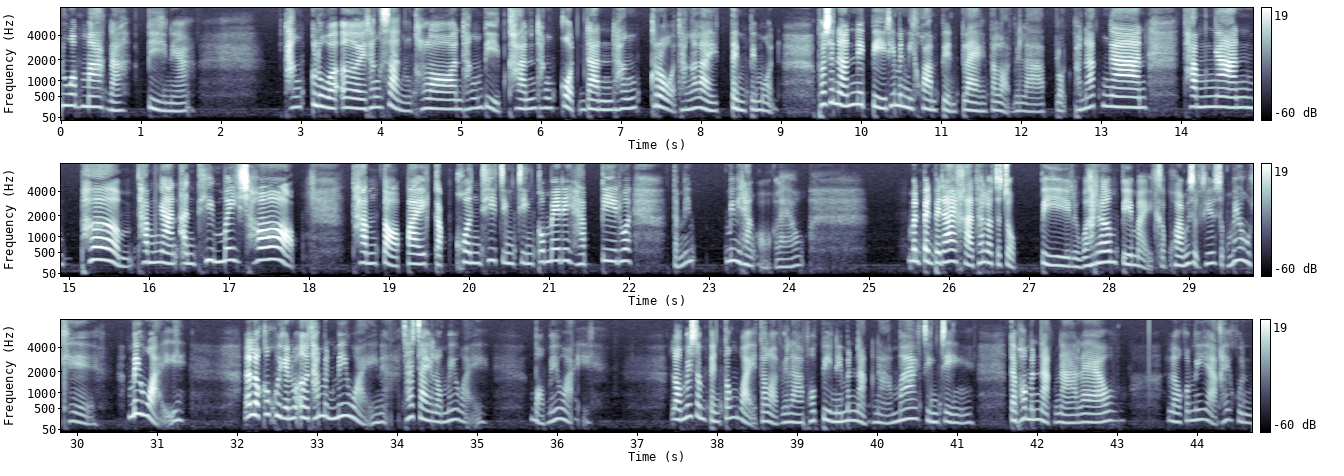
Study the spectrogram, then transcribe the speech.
นวบมากนะ ปีเนี้ย ทั้งกลัวเอ่ยทั้งสั่นคลอนทั้งบีบคั้น ทั้งกดดัน ทั้งโกรธทั้งอะไรเต็มไปหมด เพราะฉะนั้นในปีที่มันมีความเปลี่ยนแปลงตลอดเวลาปลดพนักงานทำงานเพิ่มทำงานอันที่ไม่ชอบทำต่อไปกับคนที่จริง ๆ ก็ไม่ได้แฮปปี้ด้วย แต่ไม่ไม่มีทางออกแล้ว มันเป็นไปได้ค่ะ ถ้าเราจะจบปีหรือว่าเริ่มปีใหม่กับความรู้สึกที่รู้สึกไม่โอเค ไม่ไหว แล้วเราก็คุยกันว่าเออถ้ามันไม่ไหวเนี่ยถ้าใจเราไม่ไหว บอกไม่ไหว เราไม่จำเป็นต้องไหวตลอดเวลา เพราะปีนี้มันหนักหนามากจริง ๆ แต่พอมันหนักหนาแล้ว เราก็ไม่อยากให้คุณ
